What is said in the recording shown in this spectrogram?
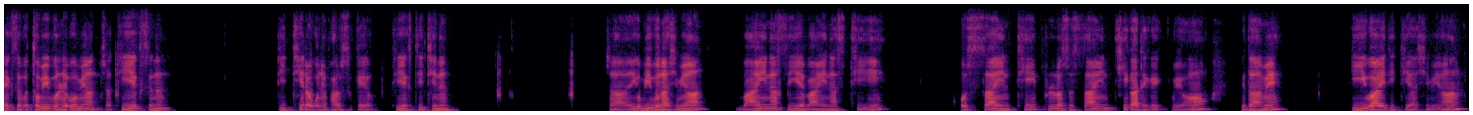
x부터 미분을 해보면 자, dx는 dt라고 그냥 바로 쓸게요. dx dt는 자, 이거 미분하시면 마이너스 2의 마이너스 t 코사인 t 플러스 사인 t가 되겠고요. 그 다음에 dy dt 하시면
